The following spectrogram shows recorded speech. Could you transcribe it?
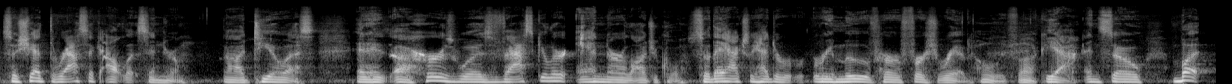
So she had thoracic outlet syndrome, uh, TOS, and it, uh, hers was vascular and neurological. So they actually had to r- remove her first rib. Holy fuck! Yeah, and so, but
